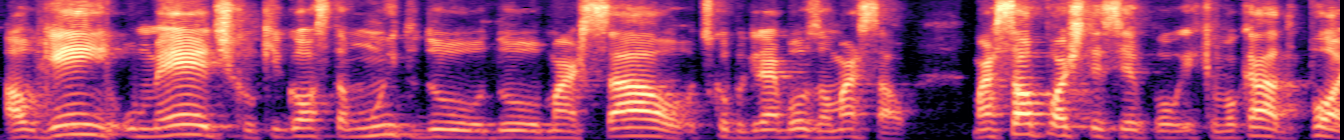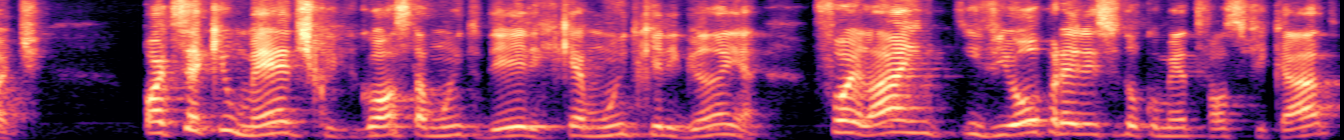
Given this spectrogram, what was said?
Alguém, o médico que gosta muito do, do Marçal, desculpa, Guilherme Boulos, não, Marçal. Marçal pode ter sido equivocado? Pode. Pode ser que o médico que gosta muito dele, que quer muito que ele ganha, foi lá e enviou para ele esse documento falsificado.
